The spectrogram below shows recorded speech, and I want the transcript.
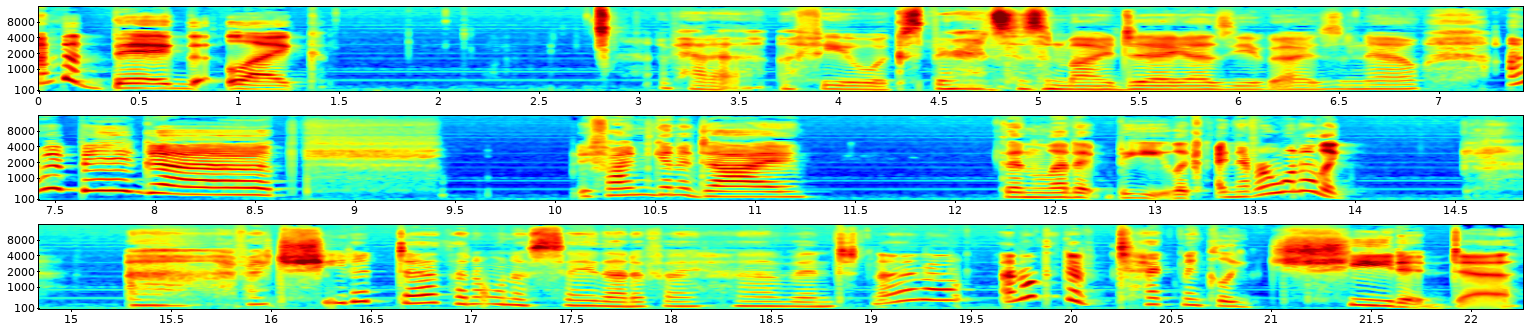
I'm a big, like, I've had a, a few experiences in my day, as you guys know. I'm a big, uh, if I'm gonna die, then let it be. Like, I never want to, like, uh, have I cheated death? I don't want to say that if I haven't. No, I don't. I don't think I've technically cheated death.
